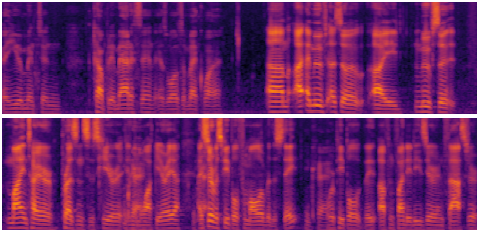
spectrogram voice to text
And you mentioned the company in Madison as well as in Mequon. Um, I, I moved, uh, so I moved, so my entire presence is here in the Milwaukee area. I service people from all over the state, Okay. where people, they often find it easier and faster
